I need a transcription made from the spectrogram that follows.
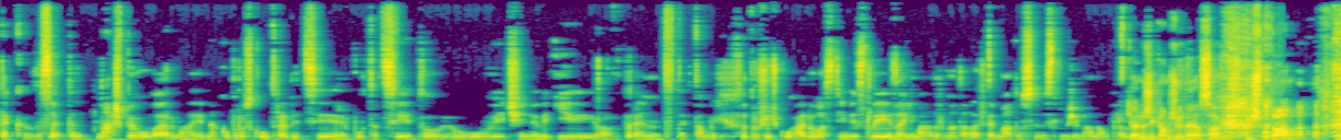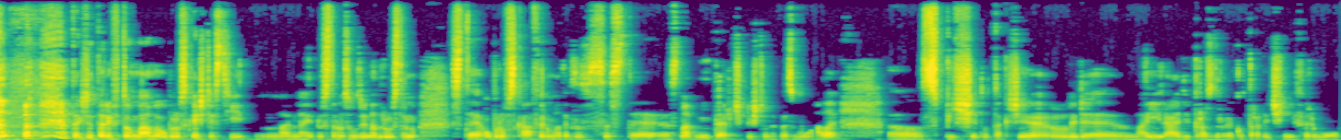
Tak zase ten náš pivovar má jednak obrovskou tradici, reputaci, je to u většiny lidí love brand, tak tam bych se trošičku hádala s tím, jestli je zajímá zrovna tahle firma, to si myslím, že máme opravdu. Já neříkám, že ne, já se spíš ptám. Takže tady v tom máme obrovské štěstí. Na, na jednu stranu, samozřejmě na druhou stranu jste obrovská firma, tak zase jste snadný terč, když to tak vezmu, ale uh, spíš je to tak, že lidé mají rádi Prazdro jako tradiční firmu.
